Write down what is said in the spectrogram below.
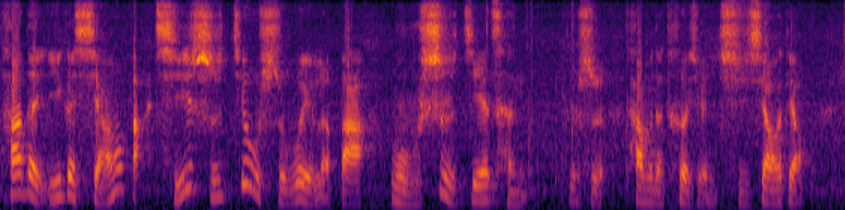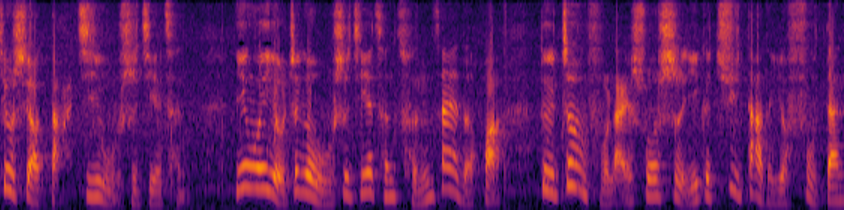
他的一个想法其实就是为了把武士阶层，就是他们的特权取消掉，就是要打击武士阶层。因为有这个武士阶层存在的话，对政府来说是一个巨大的一个负担，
